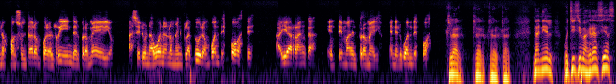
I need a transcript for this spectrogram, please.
nos consultaron por el RIN, del promedio, hacer una buena nomenclatura, un buen desposte, ahí arranca el tema del promedio, en el buen desposte. Claro, claro, claro, claro. Daniel, muchísimas gracias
